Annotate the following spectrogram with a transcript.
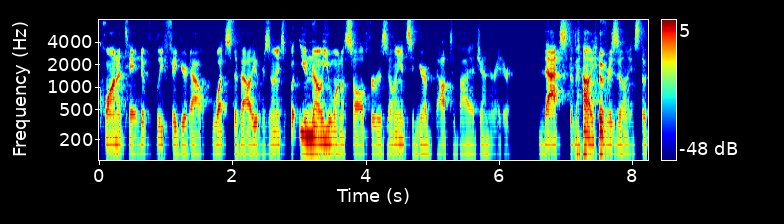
quantitatively figured out what's the value of resilience but you know you want to solve for resilience and you're about to buy a generator. That's the value of resilience. The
